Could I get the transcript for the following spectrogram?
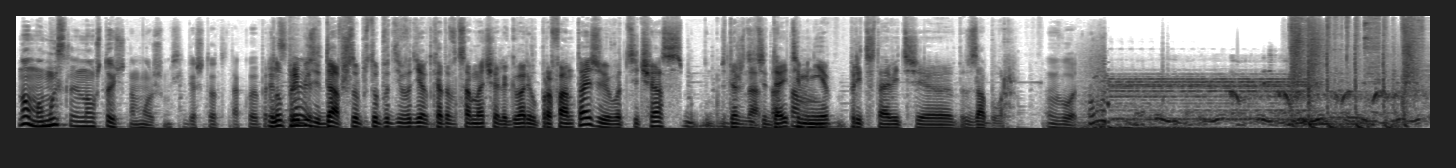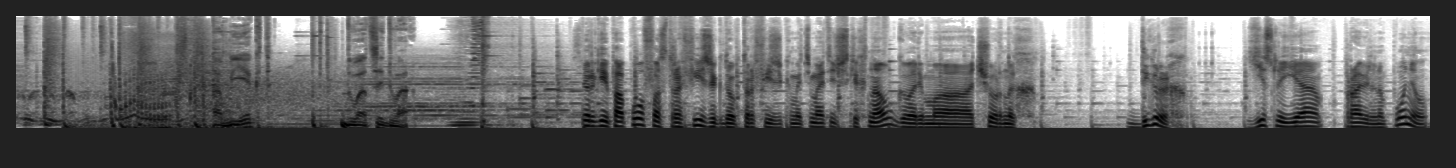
Но мы мысленно уж точно можем себе что-то такое Ну, представить. приблизительно, да, чтобы, чтобы вот я когда в самом начале говорил про фантазию, вот сейчас, подождите, Да, дайте там- мне представить э, забор. Вот. Ну, Объект 22. Сергей Попов, астрофизик, доктор физико-математических наук. Говорим о черных дырах. Если я правильно понял,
